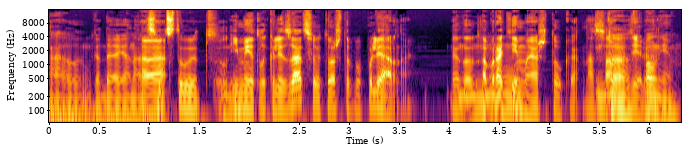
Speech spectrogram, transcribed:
А когда она а, отсутствует... А, имеет локализацию то, что популярно. Это ну, обратимая штука, на самом да, деле. вполне.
